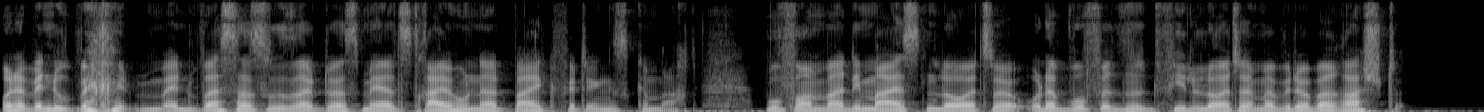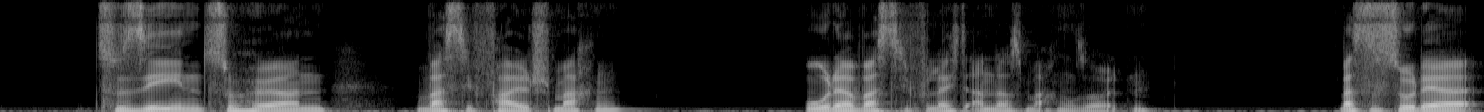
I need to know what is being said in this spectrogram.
oder wenn du, wenn, was hast du gesagt, du hast mehr als 300 Bike-Fittings gemacht. Wovon waren die meisten Leute, oder wofür sind viele Leute immer wieder überrascht, zu sehen, zu hören, was sie falsch machen oder was sie vielleicht anders machen sollten? Was ist so der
